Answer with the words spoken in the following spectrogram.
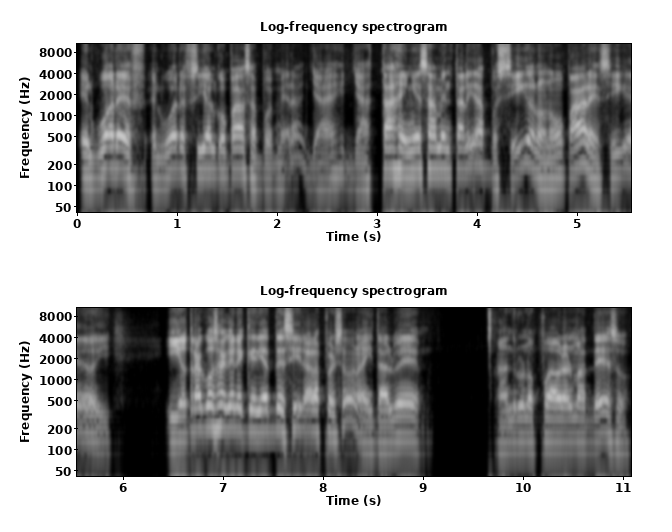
el what if, el what if si algo pasa, pues mira, ya, ya estás en esa mentalidad, pues síguelo, no pares, síguelo. Y, y otra cosa que le querías decir a las personas, y tal vez Andrew nos puede hablar más de eso.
